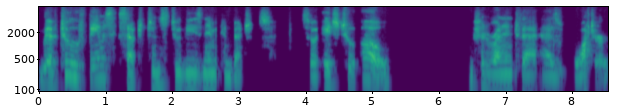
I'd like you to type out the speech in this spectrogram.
We have two famous exceptions to these naming conventions. So H2O we should run into that as water.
